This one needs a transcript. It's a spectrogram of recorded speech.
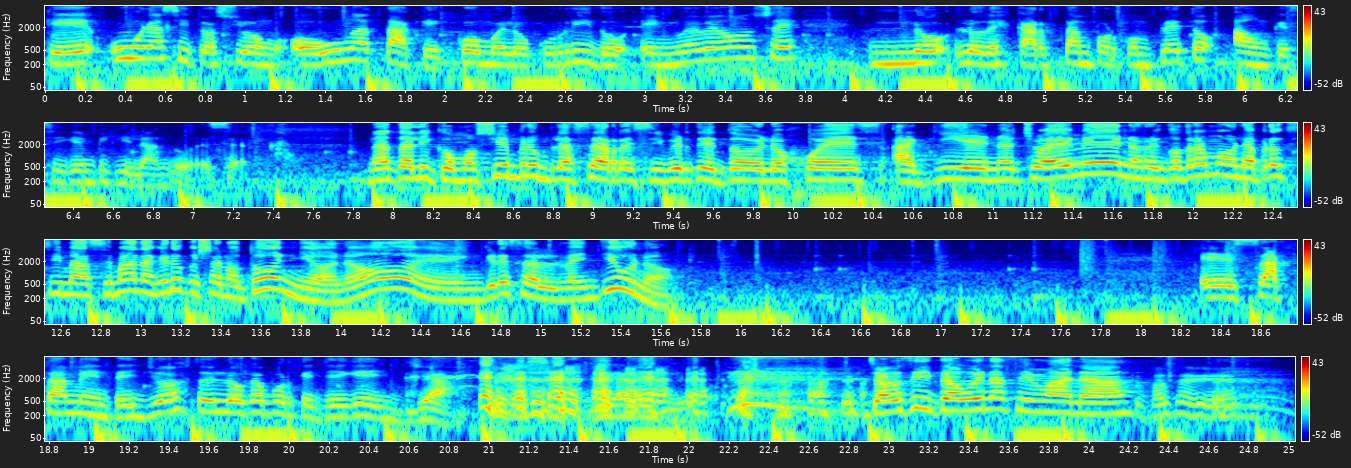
que una situación o un ataque como el ocurrido en 911 no lo descartan por completo, aunque siguen vigilando de cerca. Natalie, como siempre, un placer recibirte todos los jueves aquí en 8am. Nos reencontramos la próxima semana, creo que ya en otoño, ¿no? Eh, ingresa el 21. Exactamente, yo estoy loca porque llegue ya. Chaucita, buena semana. Que pase bien.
